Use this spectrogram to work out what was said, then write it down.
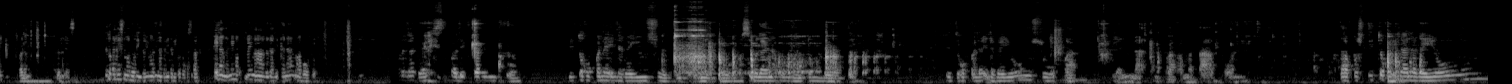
Eh, wala. Ito guys. Ito guys, mabuti ko yung nalagay ko sa. Kaya may, may mga lalagay ka na, mabuti. Wala guys, balik ka rin ko. Dito ko pala ilagay yung suka dito. Kasi wala na akong gantong bote. Dito ko pala ilagay yung suka. Yan natin para matapon. Tapos dito ko ilalagay yung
